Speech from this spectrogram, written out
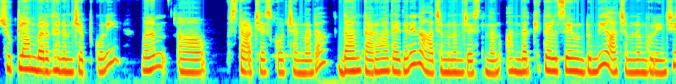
శుక్లాంబరధనం చెప్పుకొని మనం స్టార్ట్ చేసుకోవచ్చు అనమాట దాని తర్వాత అయితే నేను ఆచమనం చేస్తున్నాను. అందరికీ తెలిసే ఉంటుంది ఆచమనం గురించి.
